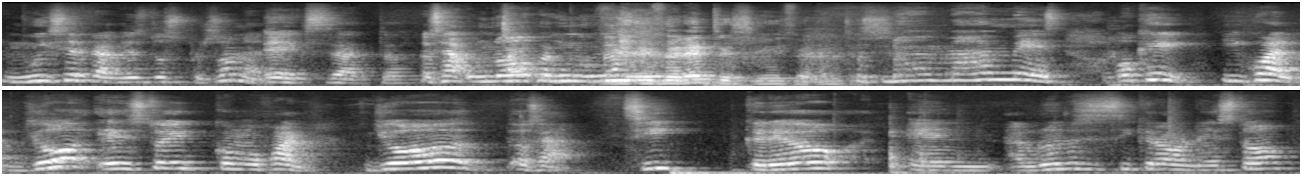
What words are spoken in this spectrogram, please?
muy cerca, ves dos personas. Exacto. O sea, uno, Ay, pues, un- puta. Y diferentes, y diferentes. No mames. Ok, igual, yo estoy como Juan. Yo, o sea, sí creo en, algunas veces sí creo en esto,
